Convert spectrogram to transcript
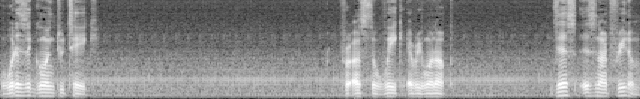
what is it going to take for us to wake everyone up? This is not freedom.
